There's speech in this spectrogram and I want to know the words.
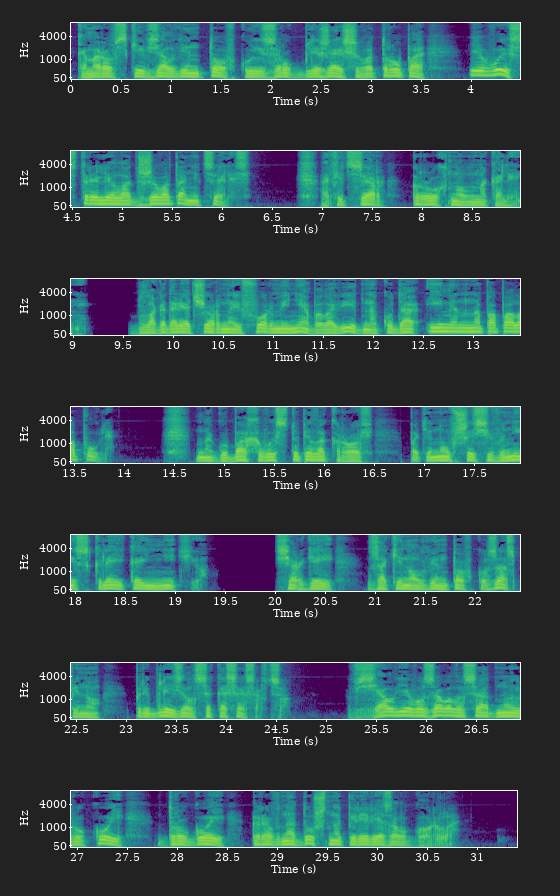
Комаровский взял винтовку из рук ближайшего трупа и выстрелил от живота, не целясь. Офицер рухнул на колени. Благодаря черной форме не было видно, куда именно попала пуля. На губах выступила кровь, потянувшись вниз клейкой нитью. Сергей закинул винтовку за спину, приблизился к эсэсовцу. Взял его за волосы одной рукой, другой равнодушно перерезал горло.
